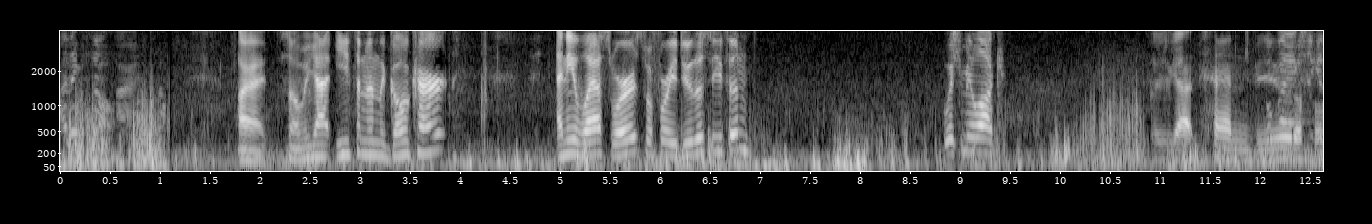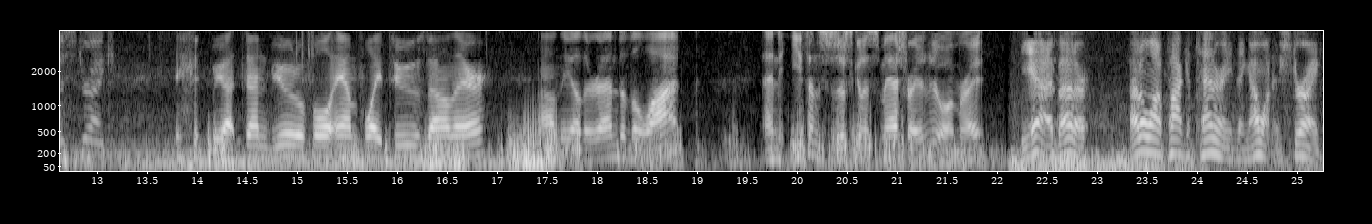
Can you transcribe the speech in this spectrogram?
I think so. All right. All right. So we got Ethan in the go-kart. Any last words before you do this, Ethan? Wish me luck. We've got 10 beautiful... Hope I actually get a strike. we got 10 beautiful Amflite 2s down there on the other end of the lot. And Ethan's just gonna smash right into them, right? Yeah, I better. I don't want a pocket 10 or anything. I want a strike.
